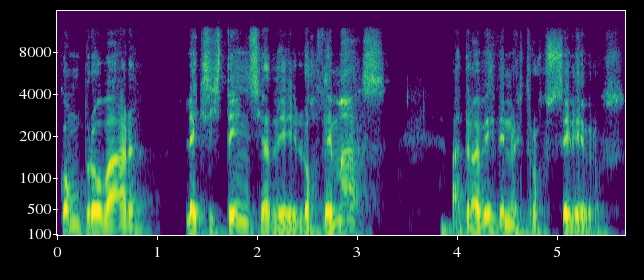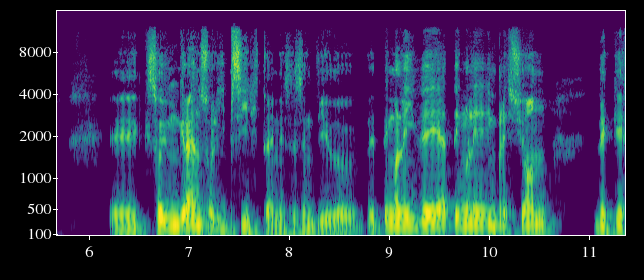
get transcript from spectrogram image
comprobar la existencia de los demás a través de nuestros cerebros. Eh, soy un gran solipsista en ese sentido. Tengo la idea, tengo la impresión de que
